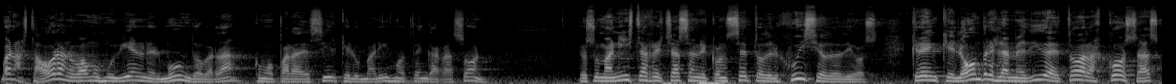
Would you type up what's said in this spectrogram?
Bueno, hasta ahora no vamos muy bien en el mundo, ¿verdad? Como para decir que el humanismo tenga razón. Los humanistas rechazan el concepto del juicio de Dios. Creen que el hombre es la medida de todas las cosas,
